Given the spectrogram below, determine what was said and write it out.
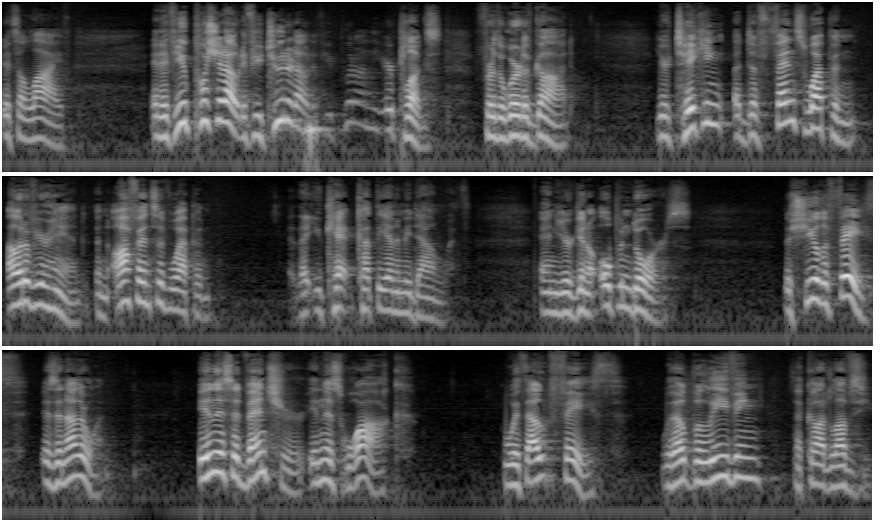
It's alive. And if you push it out, if you tune it out, if you put on the earplugs for the Word of God, you're taking a defense weapon out of your hand, an offensive weapon that you can't cut the enemy down with and you're going to open doors. The shield of faith is another one. In this adventure, in this walk, without faith, without believing that God loves you,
